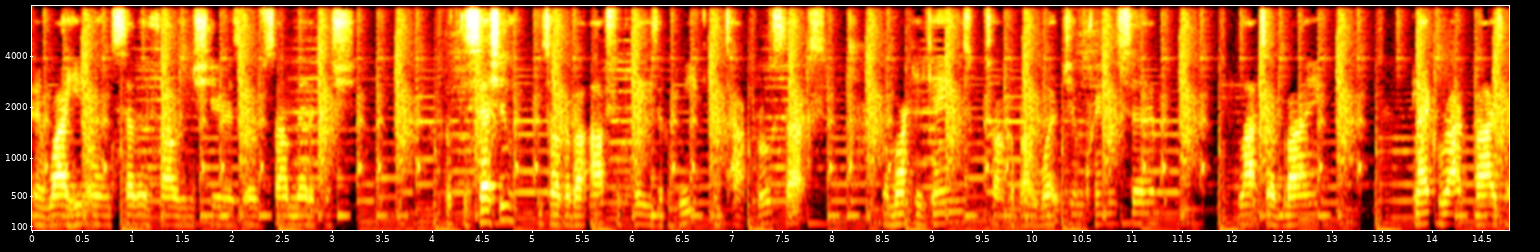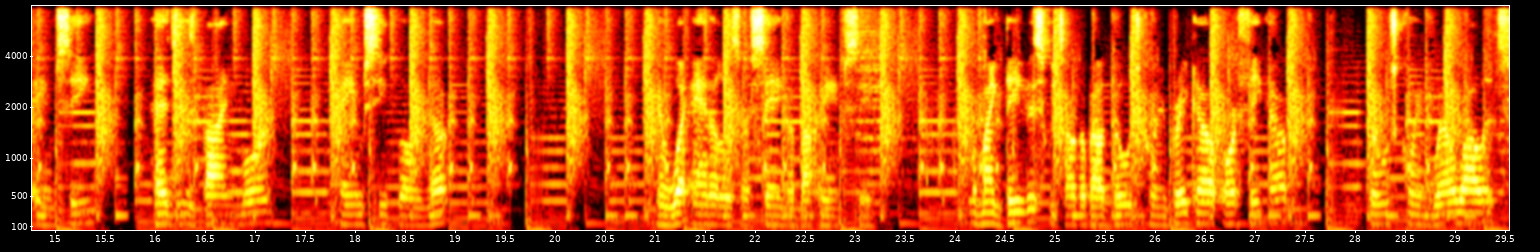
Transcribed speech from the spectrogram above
and why he owns 7,000 shares of Medica. With the session, we talk about option plays of the week and top growth stocks. The market gains, we talk about what Jim Cramer said. Lots are buying. BlackRock buys AMC. Hedges buying more. AMC blowing up. And what analysts are saying about AMC. With Mike Davis, we talk about Dogecoin breakout or fake out. Dogecoin well wallets,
